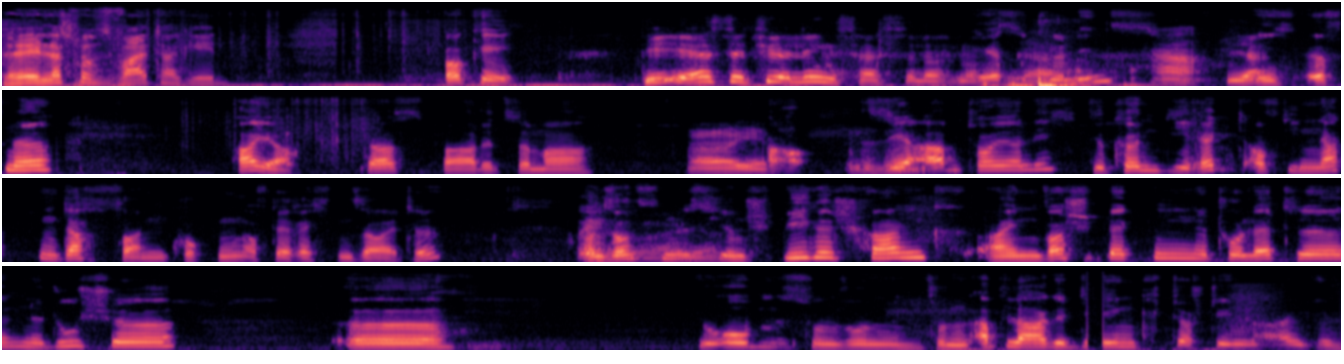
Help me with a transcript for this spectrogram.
Hey, lass uns weitergehen. Okay, Die erste Tür links hast du doch noch. erste Ja. Tür links. Ja. Ja. Ich öffne. Ah ja, das Badezimmer. Ah, jetzt. Ah, Sehr abenteuerlich. Wir können direkt auf die nackten Dachpfannen gucken auf der rechten Seite. Ansonsten Ah, ist ja. hier ein Spiegelschrank, ein Waschbecken, eine Toilette, eine Dusche. Äh, hier oben ist so, so, ein, so ein Ablageding. Da stehen eigentlich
